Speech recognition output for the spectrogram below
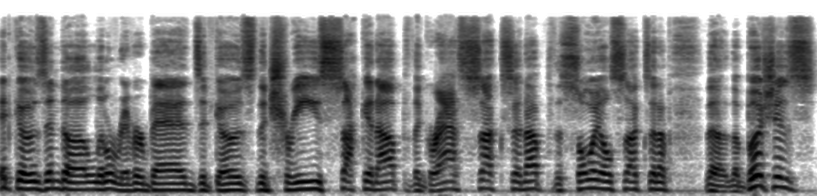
it goes into little riverbeds. It goes, the trees suck it up, the grass sucks it up, the soil sucks it up, the, the bushes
